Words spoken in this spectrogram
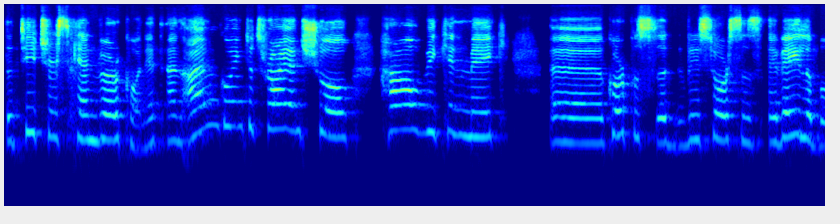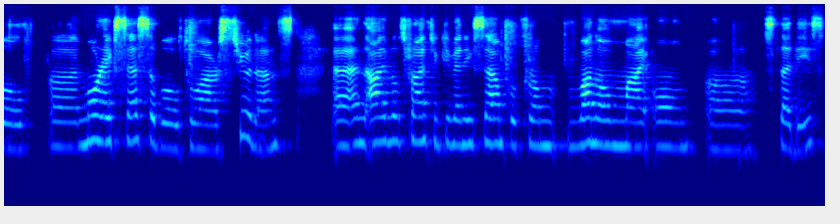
the teachers can work on it. And I'm going to try and show how we can make uh, corpus resources available, uh, more accessible to our students. And I will try to give an example from one of my own uh, studies.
